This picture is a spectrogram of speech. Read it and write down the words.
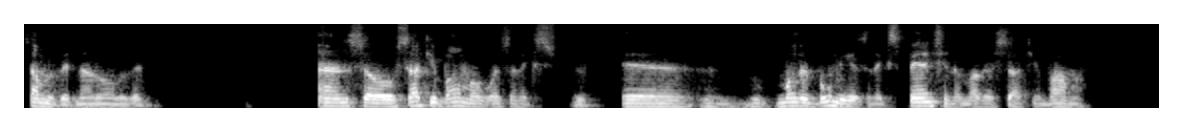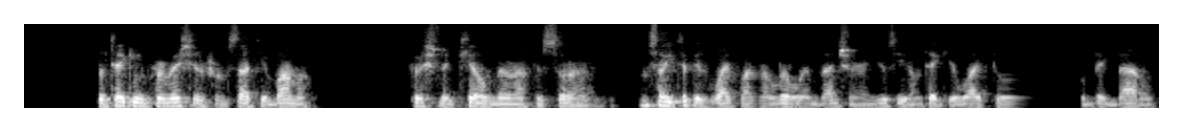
Some of it, not all of it. And so Satyabhama was an ex, uh, Mother Bhumi is an expansion of Mother Satyabhama. So taking permission from Satyabhama, Krishna killed Narakasura. And so he took his wife on a little adventure, and usually you don't take your wife to a big battle.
